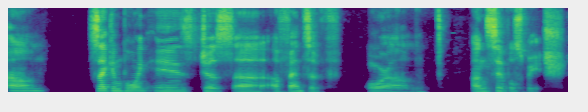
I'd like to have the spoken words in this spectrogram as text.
Um, second point is just uh, offensive or um, uncivil speech.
